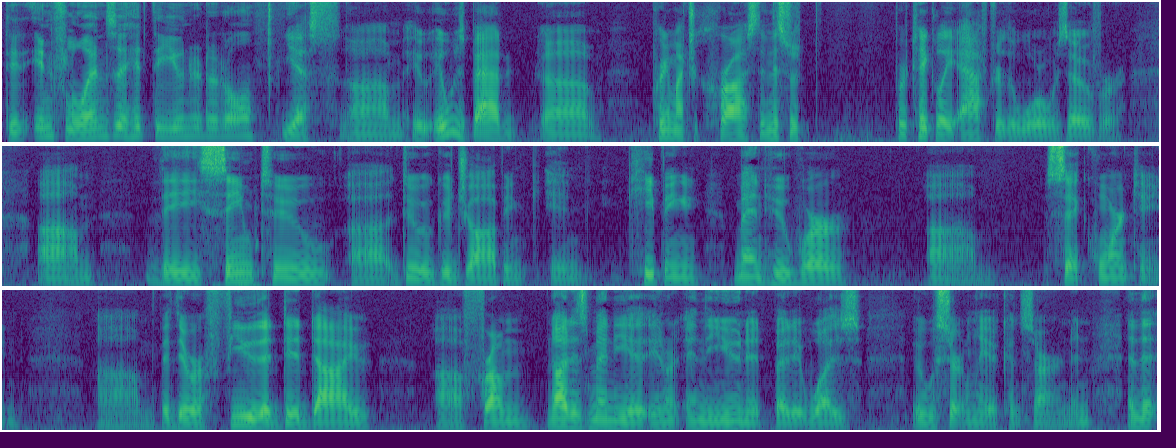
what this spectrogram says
Did influenza hit the unit at all? Yes, um, it, it, was bad uh, pretty much across, and this was particularly after the war was over. Um, they seemed to uh, do a good job in, in keeping men who were um, sick quarantined. Um, but there were a few that did die uh, from not as many in, in, the unit, but it was it was certainly a concern. And and the,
